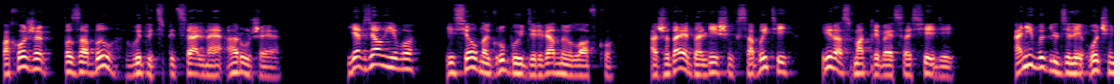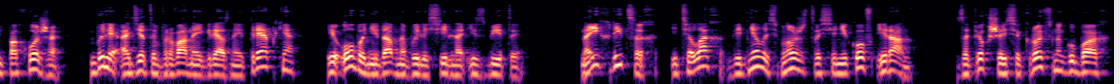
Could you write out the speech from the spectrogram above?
Похоже, позабыл выдать специальное оружие. Я взял его и сел на грубую деревянную лавку, ожидая дальнейших событий и рассматривая соседей. Они выглядели очень похоже, были одеты в рваные грязные тряпки, и оба недавно были сильно избиты. На их лицах и телах виднелось множество синяков и ран, запекшаяся кровь на губах.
